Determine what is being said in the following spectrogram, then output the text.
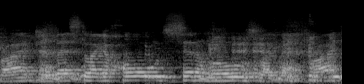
Right? And that's like a whole set of rules like that, right?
